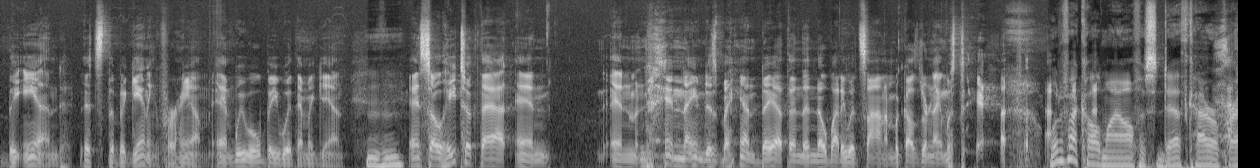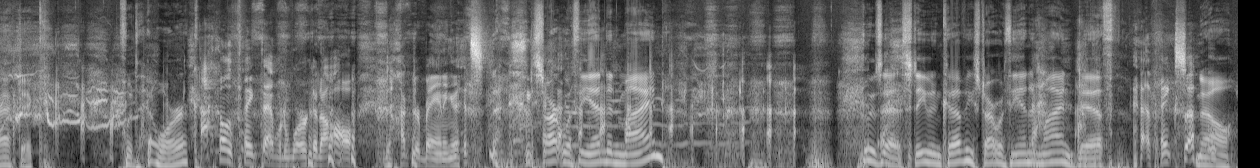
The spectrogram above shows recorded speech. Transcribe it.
the end, it's the beginning for him and we will be with him again. hmm And so he took that and and, and named his band Death and then nobody would sign him because their name was Death. What if I called my office Death Chiropractic? Would that work? I don't think that would work at all, Dr. Banning. That's Start with the end in mind. Who's that? Stephen Covey. Start with the end in mind. Death. I think so. No,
